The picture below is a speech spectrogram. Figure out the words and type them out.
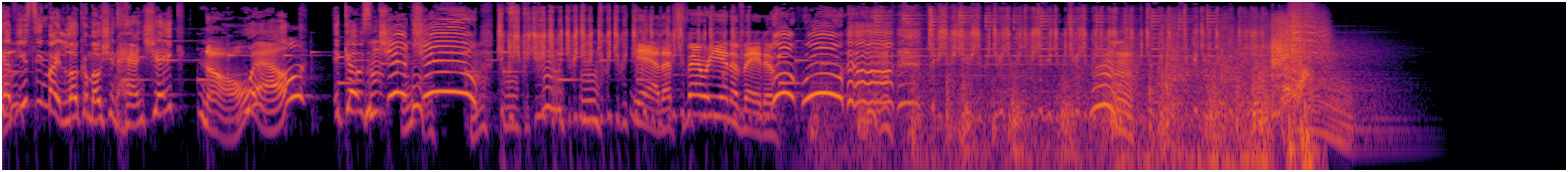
Have you seen my locomotion handshake? No. Well, it goes hmm. choo choo. Hmm. Hmm. yeah, that's very innovative. Woo woo.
